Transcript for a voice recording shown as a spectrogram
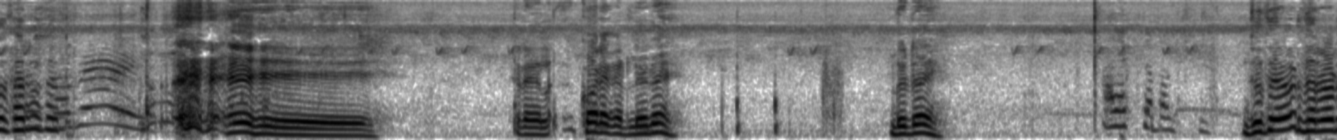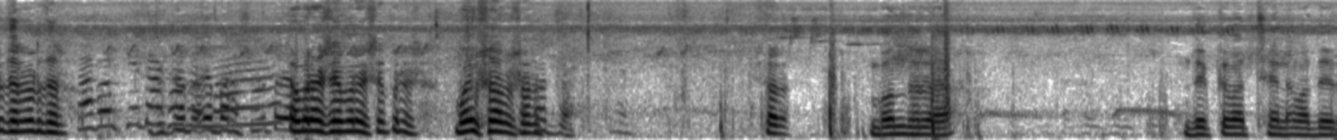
ধরো ধরো ধরো। কয়টা কাটলে রে? দুটাই? জুতো ওর ধর ওর ধর ওর ধর। এবার আসে এবার আসে এবার আসে সর সর। সর বন্ধুরা দেখতে পাচ্ছেন আমাদের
